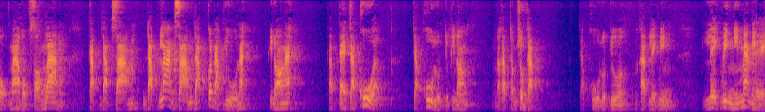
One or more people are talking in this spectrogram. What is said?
หกมาหกสองล่าง กับดับสามดับล่างสามดับก็ดับอยู่นะ พี่น้องนะครับแต่จับคู่อะจับคู่หลุดอยู่พี่น้องนะครับท่านผู้ชมครับ จับคู่หลุดอยู่นะครับเลขวิ่ง เลขวิ่งนี้แม่นเลย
